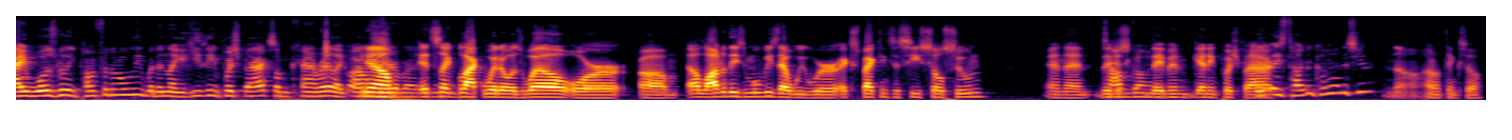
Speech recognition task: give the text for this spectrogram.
I was really pumped for the movie, but then like he's getting pushed back, so I'm kind of ready. Like I don't Yeah, care about it. it's you like know? Black Widow as well, or um, a lot of these movies that we were expecting to see so soon, and then they Top just Gun. they've been getting pushed Is- back. Is Tiger coming out this year? No, I don't think so.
